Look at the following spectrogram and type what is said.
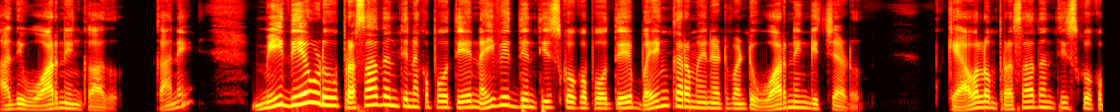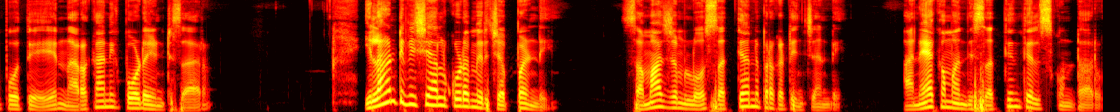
అది వార్నింగ్ కాదు. కానీ మీ దేవుడు ప్రసాదం తినకపోతే నైవేద్యం తీసుకోకపోతే భయంకరమైనటువంటి వార్నింగ్ ఇచ్చాడు. కేవలం ప్రసాదం తీసుకోకపోతే నరకానికి పోవడం ఏంటి సార్? ఇలాంటి విషయాలు కూడా మీరు చెప్పండి. సమాజంలో సత్యాన్ని ప్రకటించండి. అనేక మంది సత్యం తెలుసుకుంటారు.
